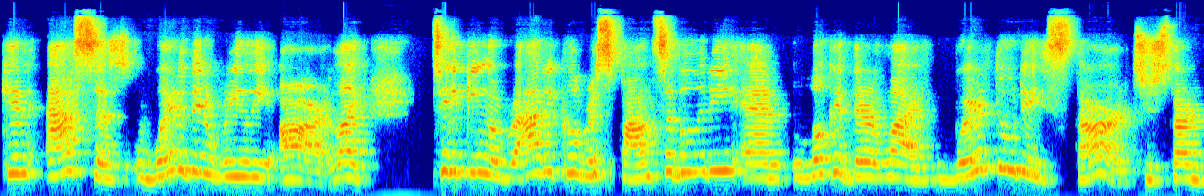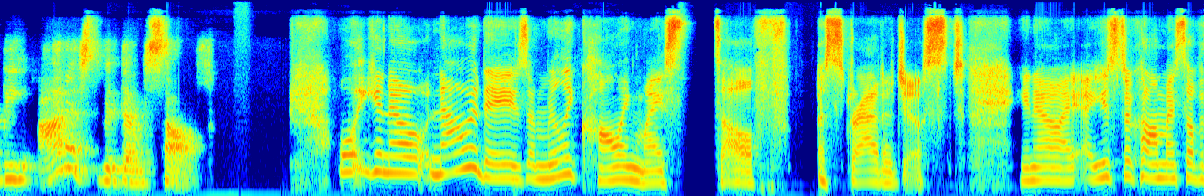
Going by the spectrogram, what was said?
can assess where they really are? Like taking a radical responsibility and look at their life where do they start to start being honest with themselves well you know nowadays i'm really calling myself a strategist. You know, I, I, used to call myself,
